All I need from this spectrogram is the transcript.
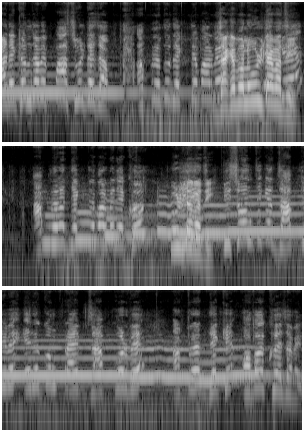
আর এখন যাবে পাঁচ উল্টে যাব আপনারা তো দেখতে পারবেন যাকে বলে উল্টাবাজি। আপনারা দেখতে পারবেন এখন উল্টাবাজি। পিছন থেকে জাপ দিবে এরকম টাইপ জাপ করবে। আপনারা দেখে অবাক হয়ে যাবেন।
